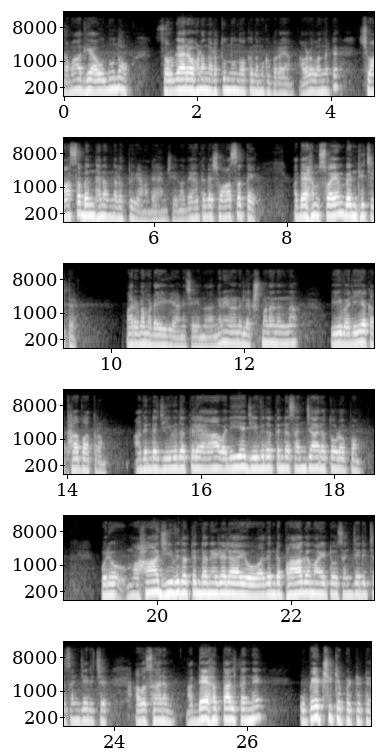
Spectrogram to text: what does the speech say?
സമാധിയാവുന്നു എന്നോ സ്വർഗാരോഹണം നടത്തുന്നു എന്നൊക്കെ നമുക്ക് പറയാം. അവിടെ വന്നിട്ട് ശ്വാസബന്ധനം നടത്തുകയാണ് അദ്ദേഹം ചെയ്യുന്നത്. അദ്ദേഹത്തിന്റെ ശ്വാസത്തെ അദ്ദേഹം സ്വയം ബന്ധിച്ചിട്ട് മരണമടയുകയാണ് ചെയ്യുന്നത്. അങ്ങനെയാണ് ലക്ഷ്മണൻ എന്ന ഈ വലിയ കഥാപാത്രം അതിന്റെ ജീവിതത്തിലെ ആ വലിയ ജീവിതത്തിന്റെ സഞ്ചാരത്തോടൊപ്പം ഒരു മഹാജീവിതത്തിന്റെ നിഴലായോ അതിന്റെ ഭാഗമായിട്ടോ സഞ്ചരിച്ച് സഞ്ചരിച്ച് അവസാനം അദ്ദേഹത്താൽ തന്നെ ഉപേക്ഷിക്കപ്പെട്ടിട്ട്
